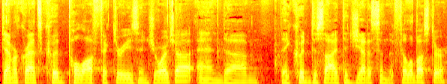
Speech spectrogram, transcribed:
Democrats could pull off victories in Georgia, and um, they could decide to jettison the filibuster,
